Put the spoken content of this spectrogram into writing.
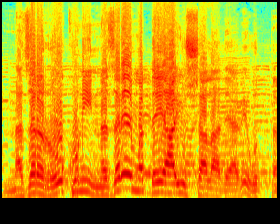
नजर रोखुनी नजरेमध्ये आयुष्याला द्यावे उत्तर.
